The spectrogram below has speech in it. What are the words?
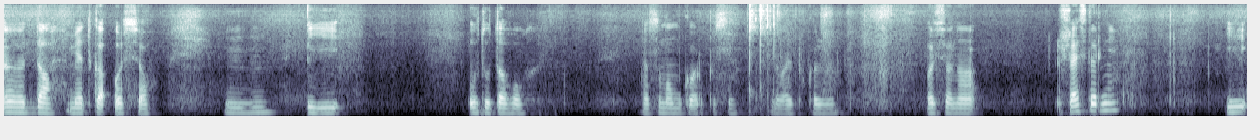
Е, да, метка ось. о. Угу. І отут того. На самому корпусі. Давай покажу. Ось на шестерні. І.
